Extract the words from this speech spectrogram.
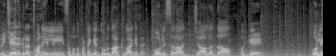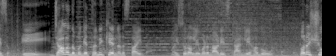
ವಿಜಯನಗರ ಠಾಣೆಯಲ್ಲಿ ಸಂಬಂಧಪಟ್ಟಂಗೆ ದೂರು ದಾಖಲಾಗಿದೆ. ಪೊಲೀಸರ ಜಾಲದ ಬಗ್ಗೆ, ಪೊಲೀಸರು ಈ ಜಾಲದ ಬಗ್ಗೆ ತನಿಖೆ ನಡೆಸ್ತಾ ಇದ್ದಾರೆ. ಮೈಸೂರಲ್ಲಿ ಒಡನಾಡಿ ಸ್ಟ್ಯಾನ್ಲಿ ಹಾಗೂ ಪರಶು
